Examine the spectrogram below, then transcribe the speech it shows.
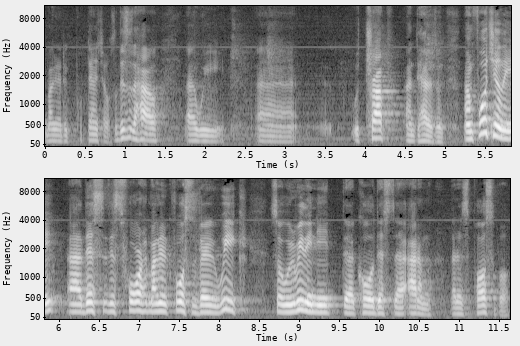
magnetic potential. So this is how we, we trap antihydrogen. Unfortunately, this, this force, magnetic force is very weak, so we really need the coldest atom that is possible.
